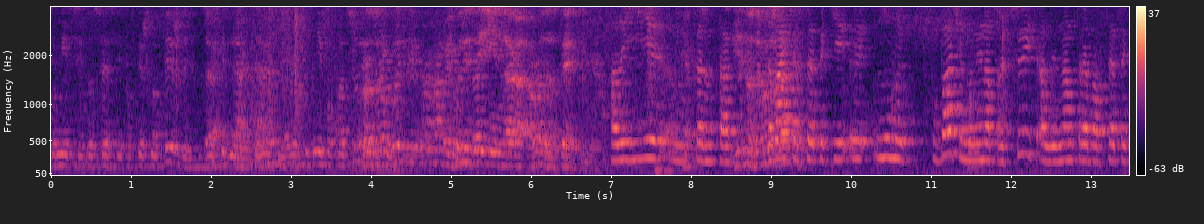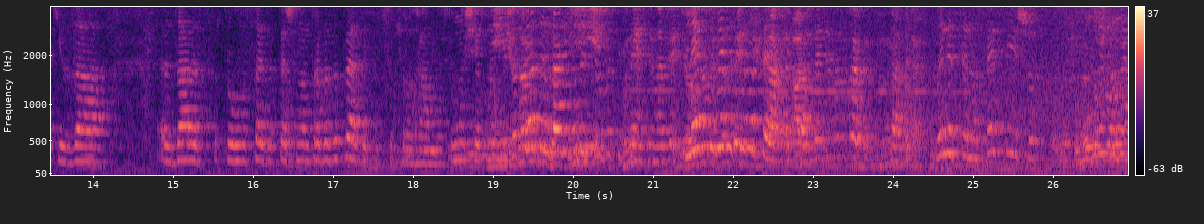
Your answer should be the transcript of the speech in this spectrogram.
комісії до сесії фактично тиждень з вихідних. вихідні попрацюємо. Розробити програму і винести її на розгляд сесії. Але її, ну скажімо так, давайте все-таки, е, ну ми побачимо, вони напрацюють, але нам треба все-таки за зараз проголосувати за те, що нам треба затвердити цю програму. Тому що як ми її затвердимо, далі будуть робити це. Внести на сесію. Внести, винести на сесію, А на сесії затвердити. Так, винести на сесію, щоб Щоб було будуть що робити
